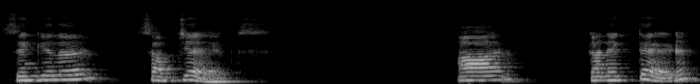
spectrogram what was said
singular subjects are connected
